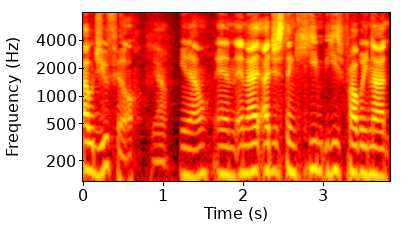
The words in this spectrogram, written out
how would you feel?" Yeah. You know. And and I, I just think he he's probably not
